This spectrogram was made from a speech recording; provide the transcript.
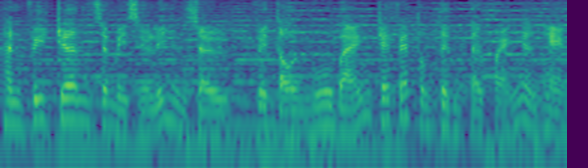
Hành vi trên sẽ bị xử lý hình sự về tội mua bán trái phép thông tin tài khoản ngân hàng.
